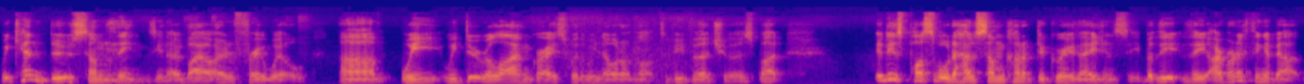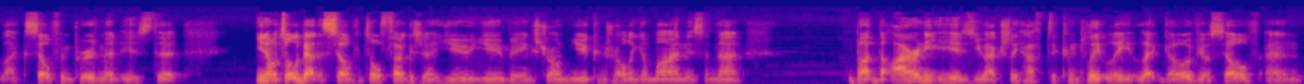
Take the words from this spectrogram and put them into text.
we can do some mm. things, you know, by our own free will. Um, we we do rely on grace, whether we know it or not, to be virtuous, but it is possible to have some kind of degree of agency. But the the ironic thing about like self improvement is that you know it's all about the self. It's all focused about you, you being strong, you controlling your mind, this and that. But the irony is, you actually have to completely let go of yourself and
